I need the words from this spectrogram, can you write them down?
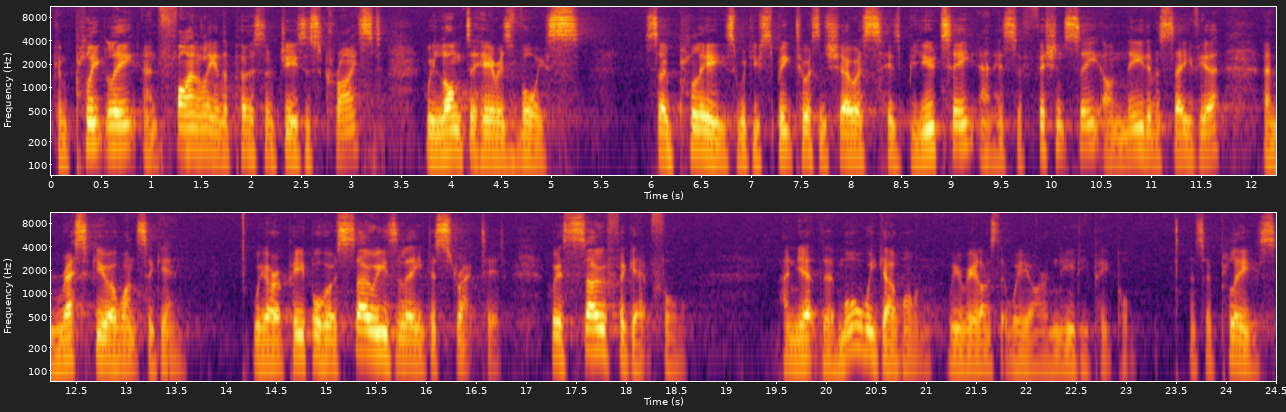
completely and finally in the person of Jesus Christ. We long to hear his voice. So please, would you speak to us and show us his beauty and his sufficiency, our need of a Saviour and rescuer once again? We are a people who are so easily distracted, we are so forgetful, and yet the more we go on, we realize that we are a needy people. And so please,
